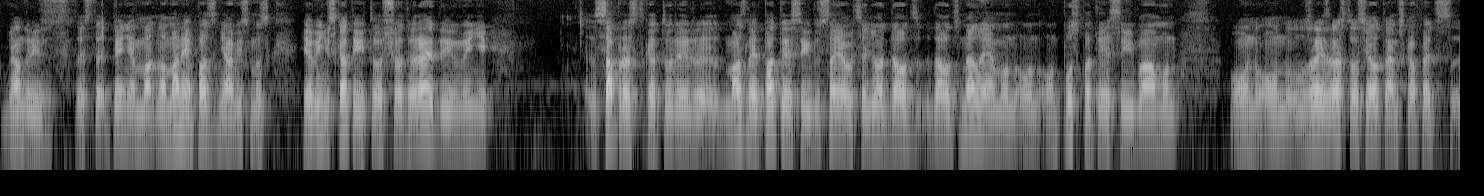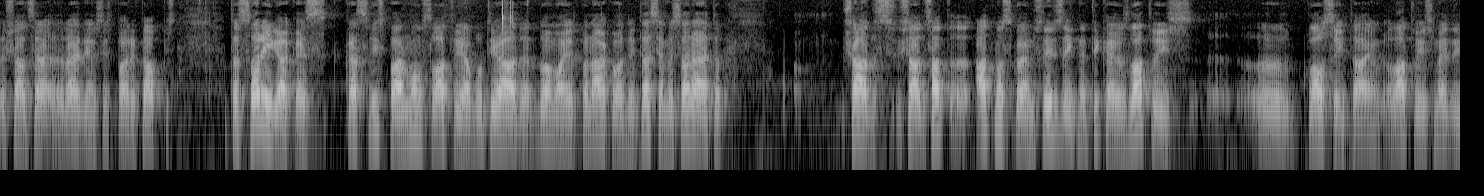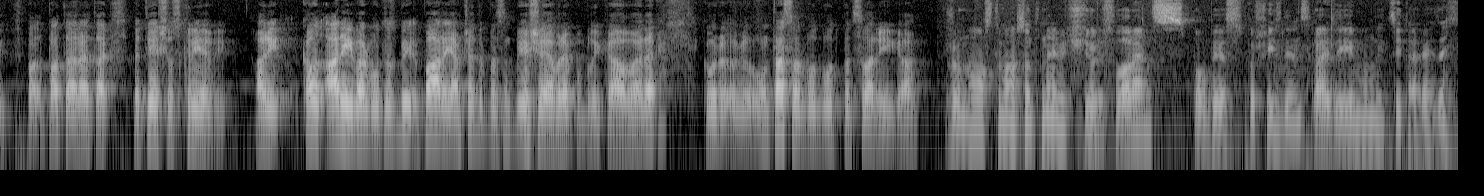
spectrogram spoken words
gandrīz, es pieņemu no maniem paziņām, vismaz, ja viņi skatītos šo raidījumu, viņi saprastu, ka tur ir mazliet patiesības sajaukts ar ļoti daudz, daudz meliem un, un, un puspatiesībām. Un, uh, Un, un uzreiz rastos jautājums, kāpēc šāds raidījums vispār ir tapis. Tas svarīgākais, kas vispār mums Latvijā būtu jādara, domājot par nākotni, tas, ja mēs varētu šādas, šādas at, atmaskojumus virzīt ne tikai uz Latvijas uh, klausītājiem, Latvijas mediju patērētājiem, bet tieši uz Krieviju. Arī, kaut, arī varbūt uz pārējām 14 bijušajām republikām, kur, un tas varbūt būtu pat svarīgāk žurnālists Mārcis Antonevičs, Juris Lorents. Paldies par šīs dienas raidījumu un līdz citai reizei.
